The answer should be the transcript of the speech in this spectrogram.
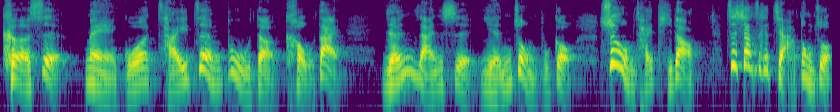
可是美国财政部的口袋。仍然是严重不够，所以我们才提到这像是个假动作。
